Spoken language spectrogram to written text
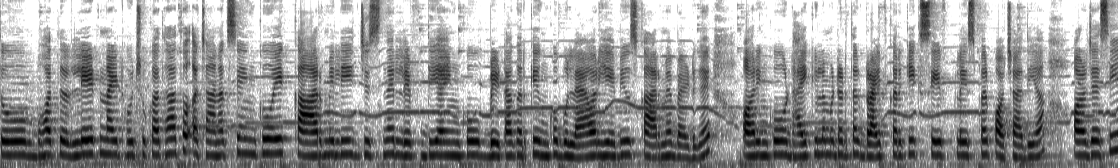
तो बहुत लेट नाइट हो चुका था तो अचानक से इनको एक कार मिली जिसने लिफ्ट दिया, इनको बेटा करके इनको बुलाया और ये भी उस कार में बैठ गए और इनको ढाई किलोमीटर तक ड्राइव करके एक सेफ़ प्लेस पर पहुँचा दिया और जैसे ही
